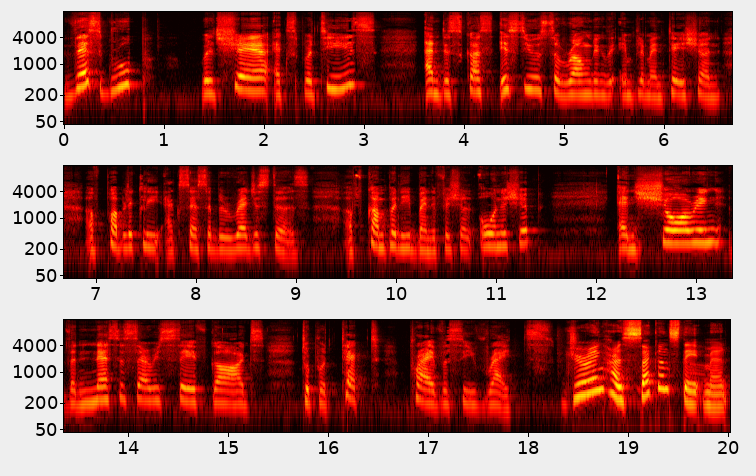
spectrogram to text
This group will share expertise and discuss issues surrounding the implementation of publicly accessible registers of company beneficial ownership, ensuring the necessary safeguards to protect privacy rights. During her second statement,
